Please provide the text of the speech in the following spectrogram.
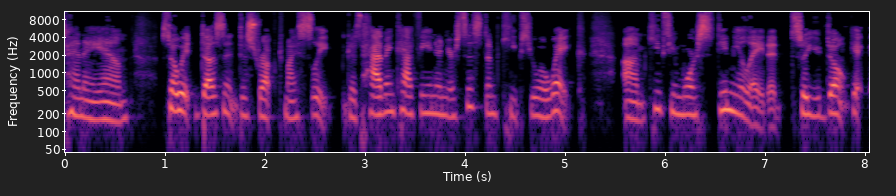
10 a.m. so it doesn't disrupt my sleep because having caffeine in your system keeps you awake, um, keeps you more stimulated so you don't get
